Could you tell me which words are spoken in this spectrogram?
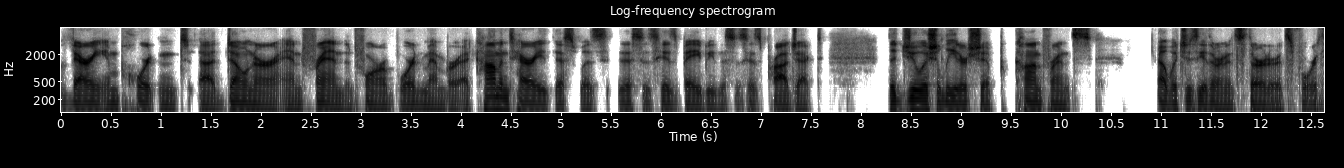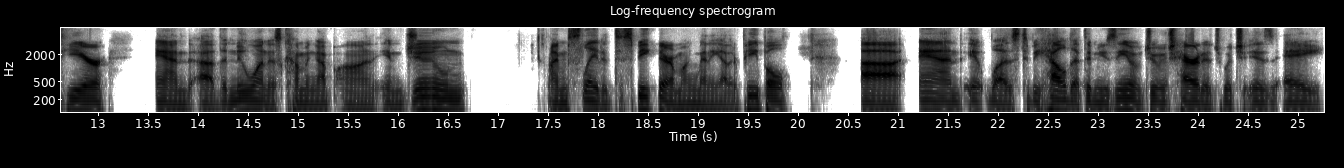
very important uh, donor and friend and former board member at Commentary. This was this is his baby. This is his project. The Jewish Leadership Conference, uh, which is either in its third or its fourth year, and the new one is coming up on in June I'm slated to speak there among many other people. Uh, and it was to be held at the Museum of Jewish Heritage, which is a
